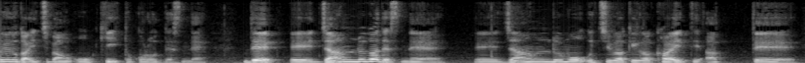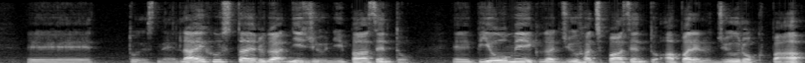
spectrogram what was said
いうのが一番大きいところですね。で、えー、ジャンルがですね、えー、ジャンルも内訳が書いてあって、えー、っとですね、ライフスタイルが22%、えー、美容メイクが18%、アパレル16%、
